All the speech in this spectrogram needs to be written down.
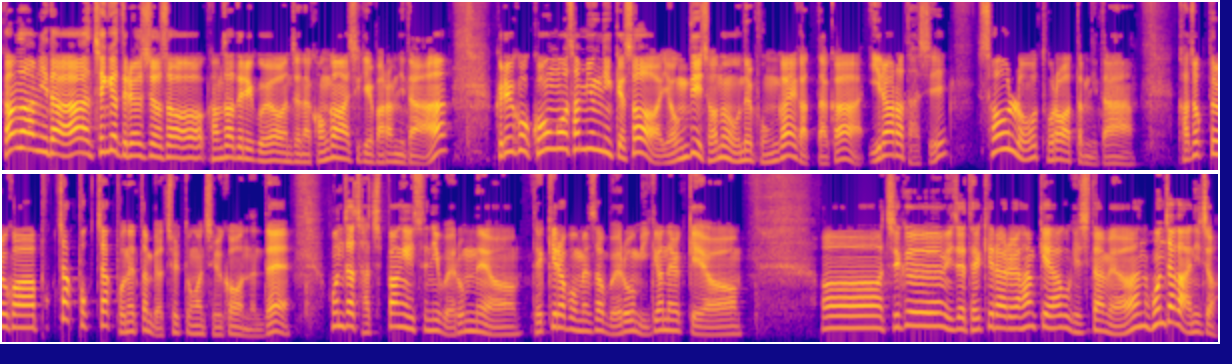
감사합니다. 챙겨드려주셔서 감사드리고요. 언제나 건강하시길 바랍니다. 그리고 0536님께서 영디 저는 오늘 본가에 갔다가 일하러 다시 서울로 돌아왔답니다. 가족들과 폭작폭작 보냈던 며칠 동안 즐거웠는데 혼자 자취방에 있으니 외롭네요. 데키라 보면서 외로움 이겨낼게요. 어, 지금 이제 데키라를 함께 하고 계시다면 혼자가 아니죠.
